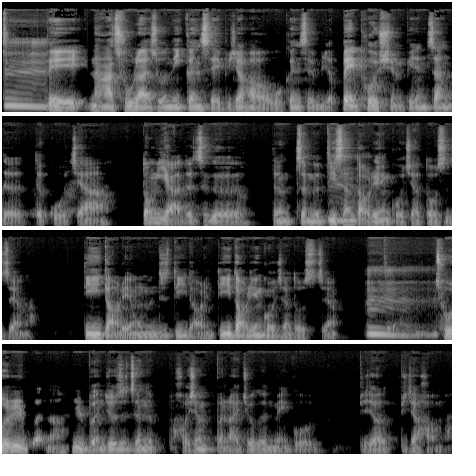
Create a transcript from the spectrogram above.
嗯，被拿出来说你跟谁比较好，我跟谁比较，被迫选边站的的国家。东亚的这个等整个第三岛链国家都是这样啊。嗯、第一岛链我们是第一岛链，第一岛链国家都是这样。嗯，除了日本啊，日本就是真的好像本来就跟美国比较比较好嘛。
